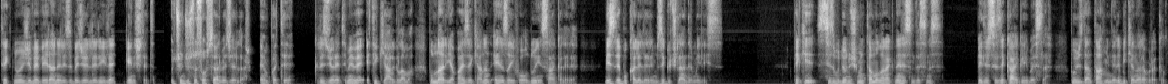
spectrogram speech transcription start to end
teknoloji ve veri analizi becerileriyle genişletin. Üçüncüsü sosyal beceriler. Empati, kriz yönetimi ve etik yargılama. Bunlar yapay zekanın en zayıf olduğu insan kaleleri. Biz de bu kalelerimizi güçlendirmeliyiz. Peki siz bu dönüşümün tam olarak neresindesiniz? Belirsizlik kaygıyı besler. Bu yüzden tahminleri bir kenara bırakalım.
